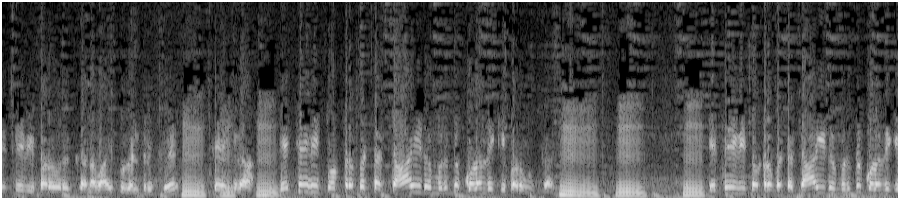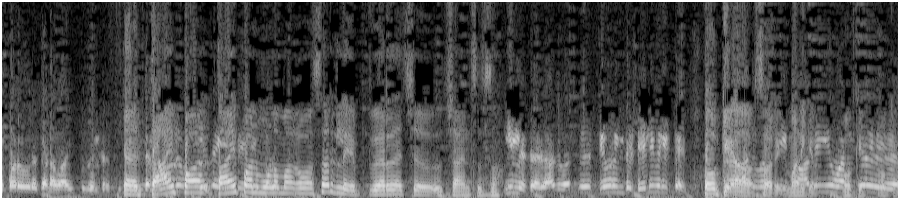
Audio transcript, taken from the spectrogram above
ஹெச்ஐவி பரவறதுக்கான வாய்ப்புகள் இருக்கு. சரிங்களா? ம். ஹெச்ஐவி தொற்றப்பட்ட தாயிடமிருந்து குழந்தைக்கு பரவும் சார். ஹெச்ஐவி தொற்றப்பட்ட தாயிடமிருந்து குழந்தைக்கு பரவறதுக்கான வாய்ப்புகள் இருக்கு. தாய்ப்பால் தாய்ப்பால் மூலமாகவா சார் இல்ல வேற ஏதாச்சும் சான்சஸ் இல்ல சார் அது வந்து டியூரிங் த டெலிவரி டைம். அதையும் வந்து Okay, okay.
